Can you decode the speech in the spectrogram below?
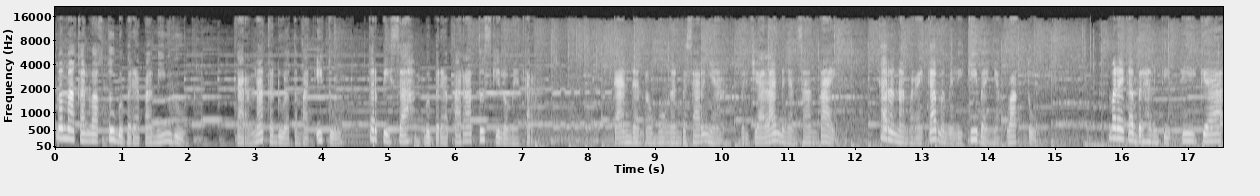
memakan waktu beberapa minggu karena kedua tempat itu terpisah beberapa ratus kilometer. Kan dan rombongan besarnya berjalan dengan santai karena mereka memiliki banyak waktu. Mereka berhenti tiga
